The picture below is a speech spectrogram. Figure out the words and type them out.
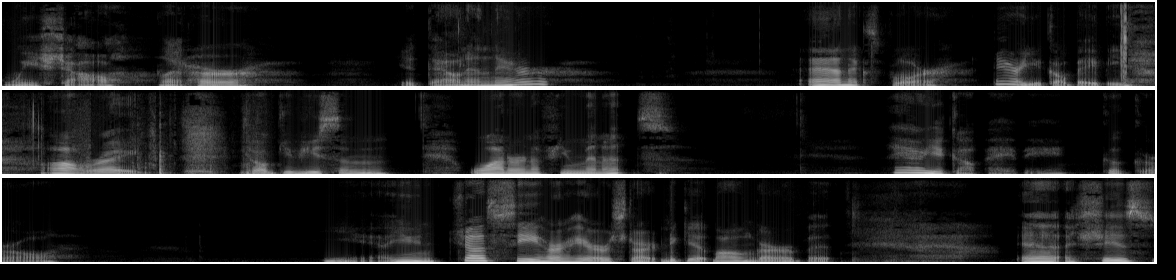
we shall let her get down in there and explore. There you go, baby. All right. So I'll give you some water in a few minutes. There you go, baby. Good girl. Yeah, you can just see her hair starting to get longer, but uh, she's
